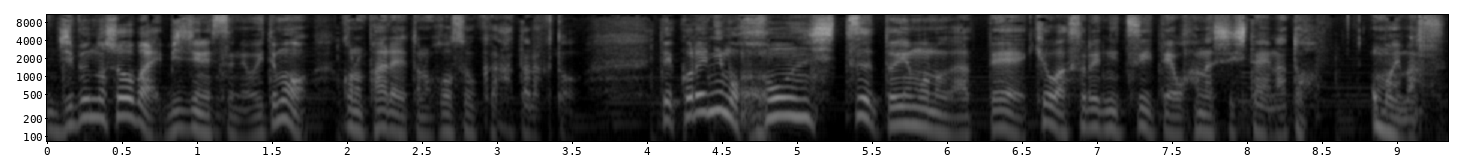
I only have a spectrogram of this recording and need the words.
自分の商売ビジネスにおいてもこのパレートの法則が働くと。でこれにも本質というものがあって今日はそれについてお話ししたいなと思います、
